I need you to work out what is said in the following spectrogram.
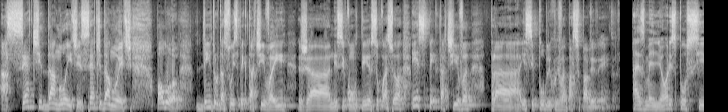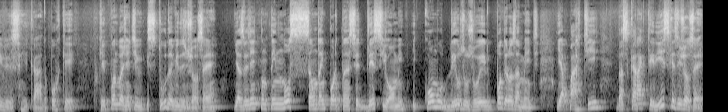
Às 7 da noite, 7 da noite. Paulo, dentro da sua expectativa aí, já nesse contexto, qual a sua expectativa para esse público que vai participar do evento? As melhores possíveis, Ricardo. Por quê? Porque quando a gente estuda a vida de José, e às vezes a gente não tem noção da importância desse homem e como Deus usou ele poderosamente. E a partir das características de José,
